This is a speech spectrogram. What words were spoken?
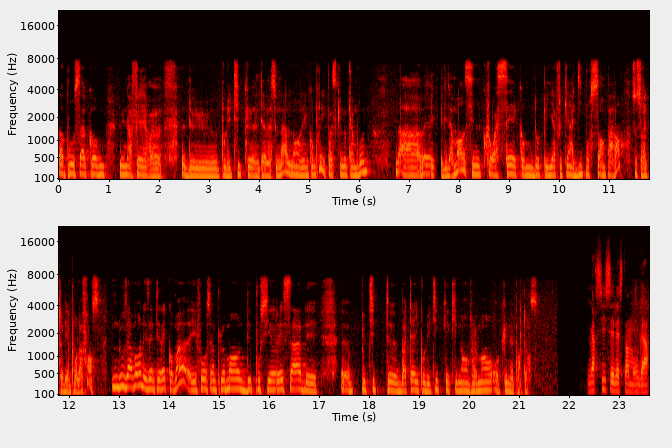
euh, posent ça comme une affaire euh, de politique internationale n'ont rien compris. Parce que le Cameroun, ah, évidemment, s'il croissait comme d'autres pays africains à 10% par an, ce serait très bien pour la France. Nous avons des intérêts communs et il faut simplement dépoussiérer ça des euh, petites batailles politiques qui n'ont vraiment aucune importance. Merci Célestin Monga.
